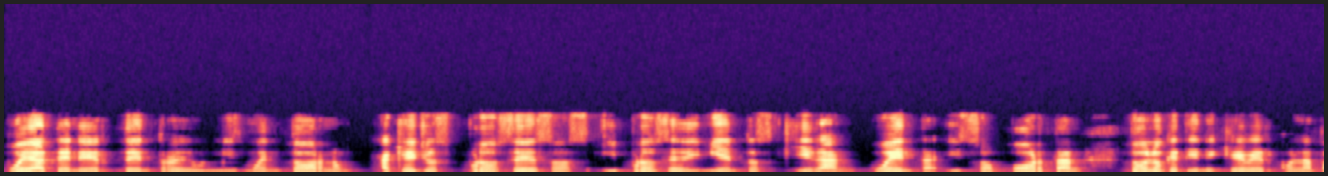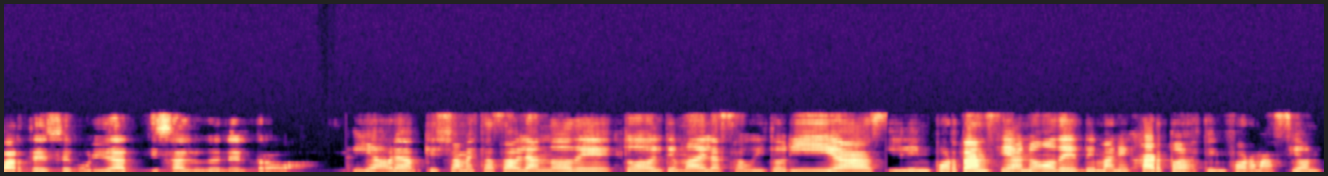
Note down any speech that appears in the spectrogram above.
pueda tener dentro de un mismo entorno aquellos procesos y procedimientos que dan cuenta y soportan todo lo que tiene que ver con la parte de seguridad y salud en el trabajo. Y ahora que ya me estás hablando de todo el tema de las auditorías y la importancia, ¿no? De, de manejar toda esta información.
